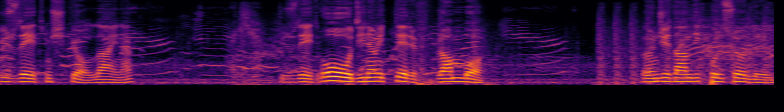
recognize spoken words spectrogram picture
%72 oldu aynen. %7. Oo dinamitli herif. Rambo. Önce dandik polisi öldürelim.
